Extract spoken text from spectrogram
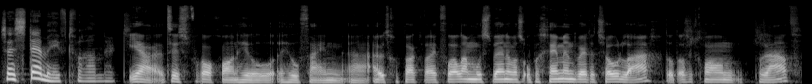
Zijn stem heeft veranderd. Ja, het is vooral gewoon heel, heel fijn uh, uitgepakt. Waar ik vooral aan moest wennen was, op een gegeven moment werd het zo laag... dat als ik gewoon praat,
